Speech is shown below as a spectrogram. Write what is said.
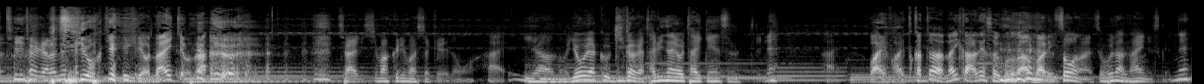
って言いながらね、チ必要経費ではないけどな。ャージしまくりましたけれども。はい。いや、あの、ようやくギガが足りないを体験するっていうね。はい。Wi-Fi 使ってたらないからね、そういうことがあんまり。そうなんですよ。普段ないんですけどね。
